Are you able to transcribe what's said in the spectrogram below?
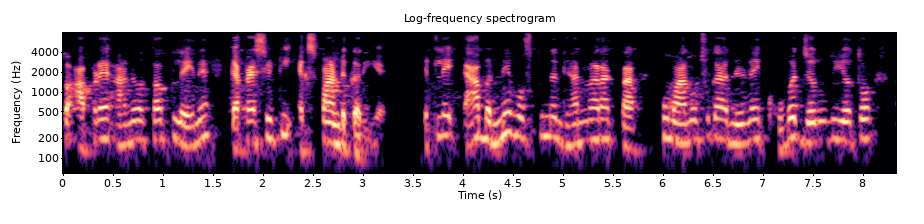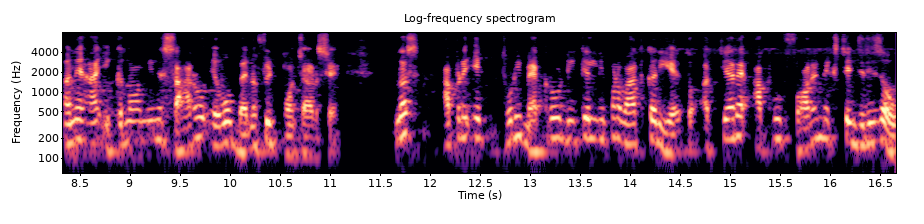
તો આપણે આનો તક લઈને કેપેસિટી એક્સપાન્ડ કરીએ. એટલે આ બંને વસ્તુને ધ્યાનમાં રાખતા હું માનું છું કે આ નિર્ણય ખૂબ જ જરૂરી હતો અને આ ઇકોનોમીને સારો એવો બેનિફિટ પહોંચાડશે. પ્લસ આપણે એક થોડી મેક્રો ડિટેલની પણ વાત કરીએ, તો અત્યારે આપણું ફોરેન એક્સચેન્જ રિઝર્વ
